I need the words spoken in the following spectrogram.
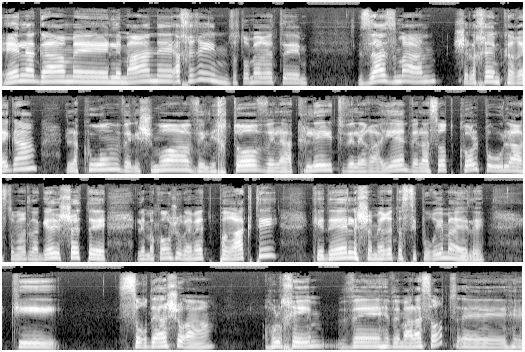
אלא גם uh, למען uh, אחרים. זאת אומרת, uh, זה הזמן שלכם כרגע לקום ולשמוע ולכתוב ולהקליט ולראיין ולעשות כל פעולה. זאת אומרת, לגשת uh, למקום שהוא באמת פרקטי כדי לשמר את הסיפורים האלה. כי שורדי השואה, הולכים, ו, ומה לעשות? אה,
